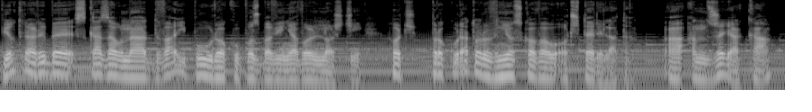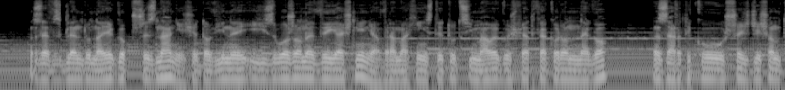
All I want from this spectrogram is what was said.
Piotra Rybę skazał na 2,5 roku pozbawienia wolności, choć prokurator wnioskował o 4 lata, a Andrzeja K., ze względu na jego przyznanie się do winy i złożone wyjaśnienia w ramach instytucji Małego Świadka Koronnego z artykułu 60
